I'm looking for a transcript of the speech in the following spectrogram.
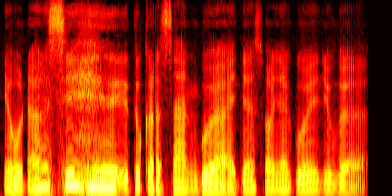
Ya udah sih itu keresahan gue aja. Soalnya gue juga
